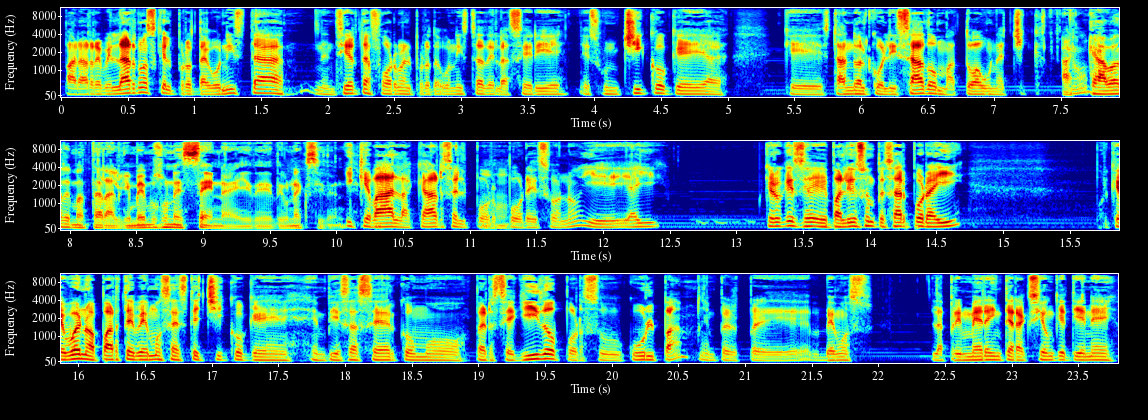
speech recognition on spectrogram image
para revelarnos que el protagonista, en cierta forma, el protagonista de la serie es un chico que, que estando alcoholizado mató a una chica. Acaba de matar a alguien. Vemos una escena ahí de, un accidente. Y que va a la cárcel por, por eso, ¿no? Y, ahí creo que es valioso empezar por ahí. Porque bueno, aparte vemos a este chico que empieza a ser como perseguido por su culpa. Vemos la primera interacción que tiene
